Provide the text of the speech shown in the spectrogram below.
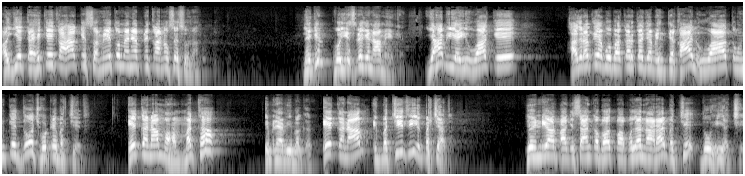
और ये कह के कहा कि समय तो मैंने अपने कानों से सुना। लेकिन वो इसलिए के नाम एक है। यहाँ भी यही हुआ कि हज़रत अबू बकर का जब इंतकाल हुआ तो उनके दो छोटे बच्चे थे। एक का नाम मोहम्मद था, इबन अबी बकर। एक का नाम, एक बच्ची थी, एक बच्चा था। जो इंडिया और पाकिस्तान का बहुत पॉपुलर नारा है, बच्चे दो ही अच्छे।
